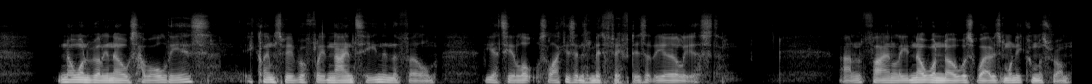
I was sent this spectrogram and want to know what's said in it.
no one really knows how old he is. He claims to be roughly 19 in the film, yet he looks like he's in his mid 50s at the earliest. And finally, no one knows where his money comes from.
